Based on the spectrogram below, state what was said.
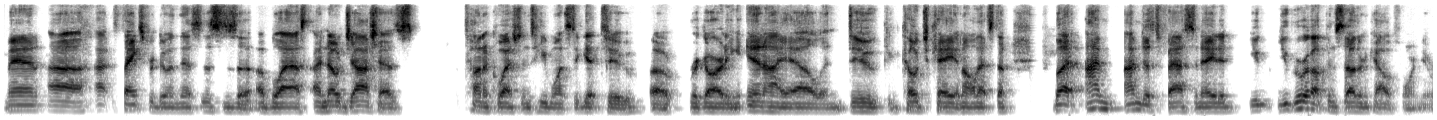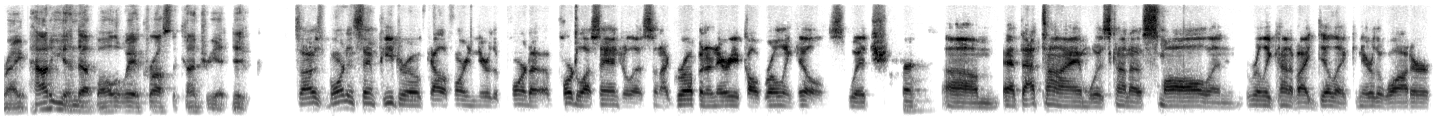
Man, uh, thanks for doing this. This is a, a, blast. I know Josh has a ton of questions he wants to get to uh, regarding NIL and Duke and Coach K and all that stuff. But I'm I'm just fascinated. You you grew up in Southern California, right? How do you end up all the way across the country at Duke? So I was born in San Pedro, California, near the port of, port of Los Angeles, and I grew up in an area called Rolling Hills, which um, at that time was kind of small and really kind of idyllic near the water.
